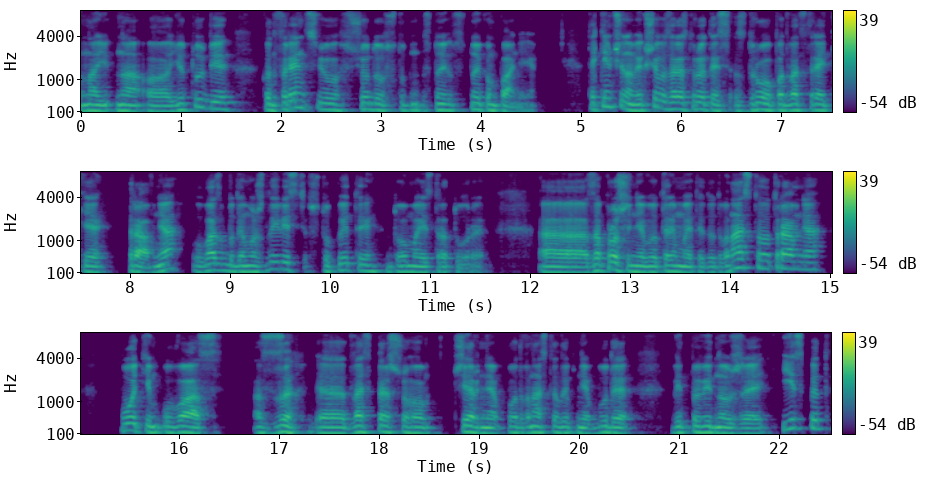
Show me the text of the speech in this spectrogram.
на, на е, Ютубі конференцію щодо вступної кампанії. Таким чином, якщо ви зареєструєтесь з 2 по 23 травня, у вас буде можливість вступити до магістратури. Е, Запрошення ви отримаєте до 12 травня. Потім у вас з е, 21 червня по 12 липня буде відповідно вже іспит.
